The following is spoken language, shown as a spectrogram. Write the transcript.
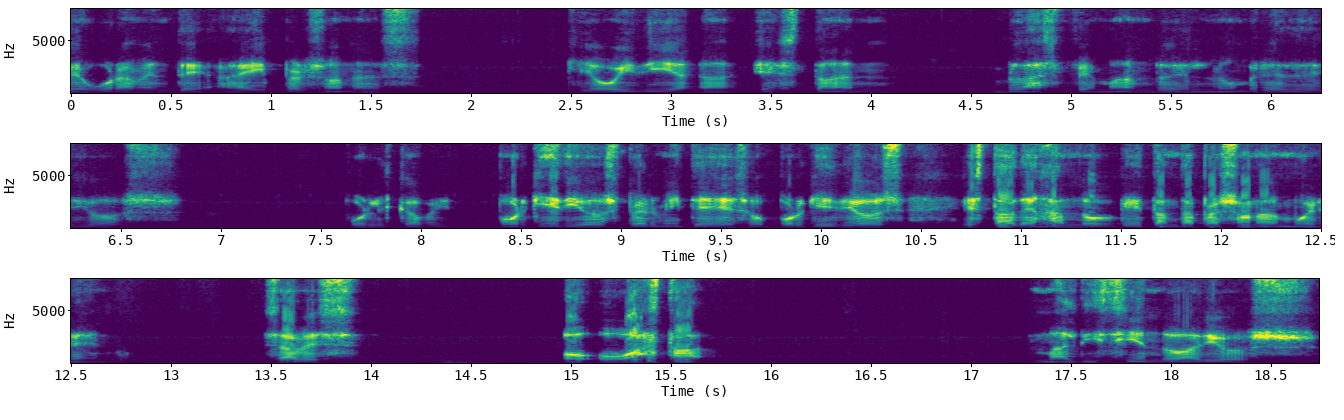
seguramente hay personas que hoy día están blasfemando el nombre de Dios por el cabello. ¿Por qué Dios permite eso? ¿Por qué Dios está dejando que tantas personas mueren? ¿Sabes? O, hasta maldiciendo a Dios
